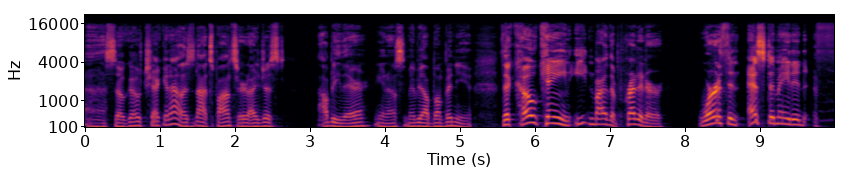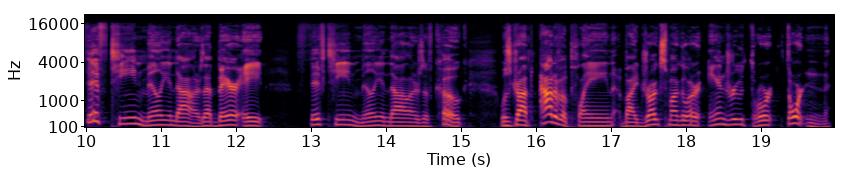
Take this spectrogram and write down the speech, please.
Uh, so go check it out. It's not sponsored. I just I'll be there, you know, so maybe I'll bump into you. The cocaine eaten by the predator, worth an estimated $15 million. That bear ate $15 million of coke, was dropped out of a plane by drug smuggler Andrew Thor- Thornton.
